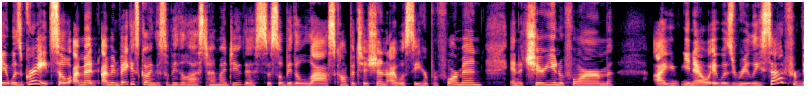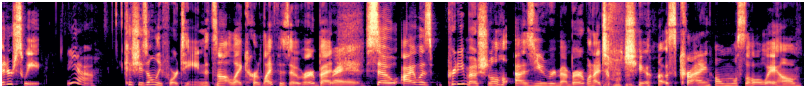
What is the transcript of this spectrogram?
It was great. So I'm at I'm in Vegas going this will be the last time I do this. This will be the last competition I will see her perform in in a cheer uniform. I you know, it was really sad for bittersweet yeah because she's only 14. It's not like her life is over, but Right. so I was pretty emotional, as you remember when I told you I was crying almost the whole way home.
